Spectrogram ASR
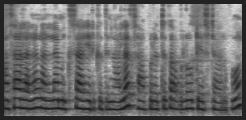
மசாலாலாம் நல்லா மிக்ஸ் ஆகியிருக்கிறதுனால சாப்பிட்றதுக்கு அவ்வளோ டேஸ்ட்டாக இருக்கும்.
